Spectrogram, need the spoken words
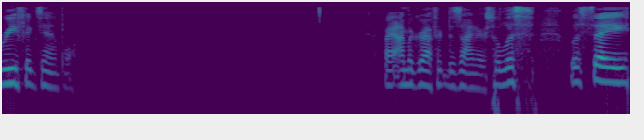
brief example. All right, I'm a graphic designer, so let's let's say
